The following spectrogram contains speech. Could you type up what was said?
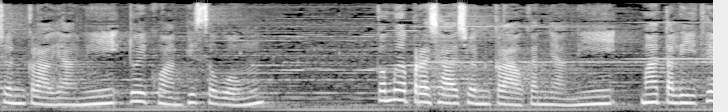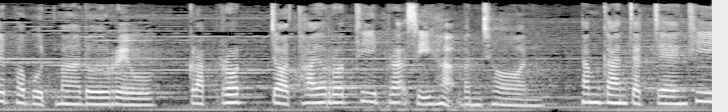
ชนกล่าวอย่างนี้ด้วยความพิศวง ก็เมื่อประชาชนกล่าวกันอย่างนี้ มาตาลีเทพบุตรมาโดยเร็ว กลับรถจอดท้ายรถที่พระสีหบัญชรทำการจัดแจงที่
